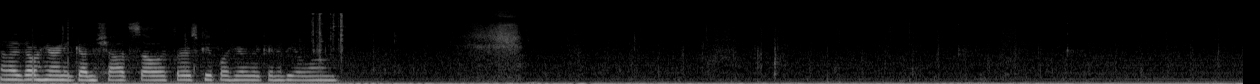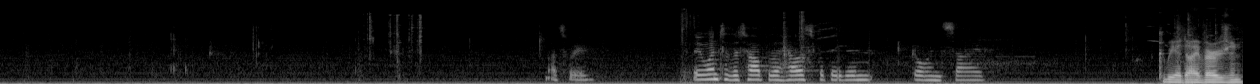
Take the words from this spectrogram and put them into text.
And I don't hear any gunshots, so if there's people here, they're gonna be alone. That's weird. They went to the top of the house, but they didn't go inside. Could be a diversion.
